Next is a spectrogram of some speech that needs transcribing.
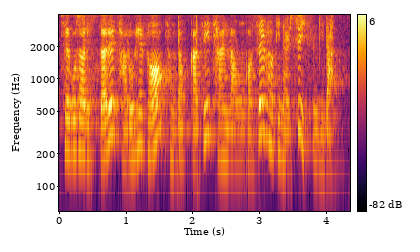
최고 자리 숫자를 4로 해서 정답까지 잘 나온 것을 확인할 수 있습니다.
